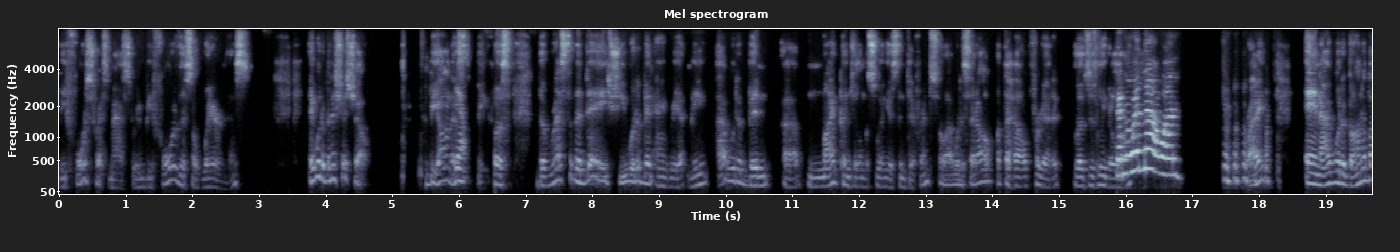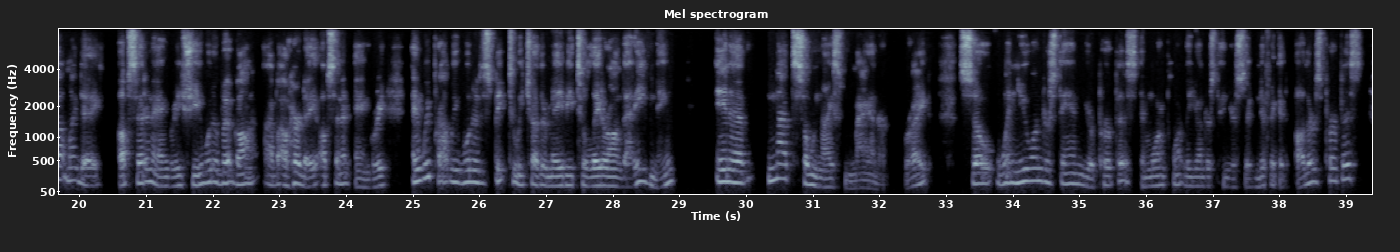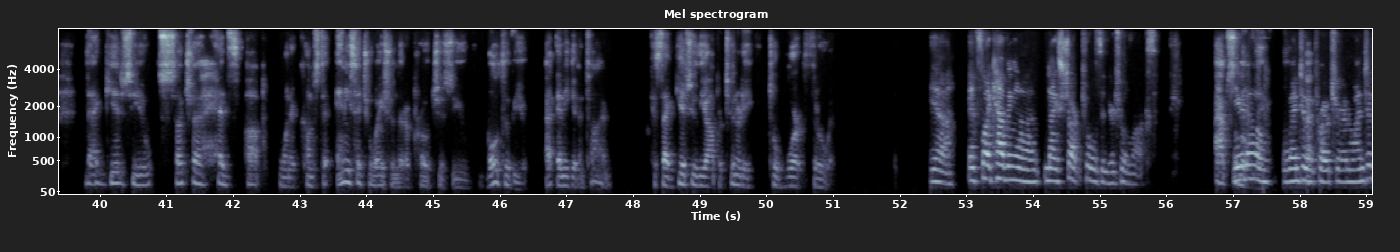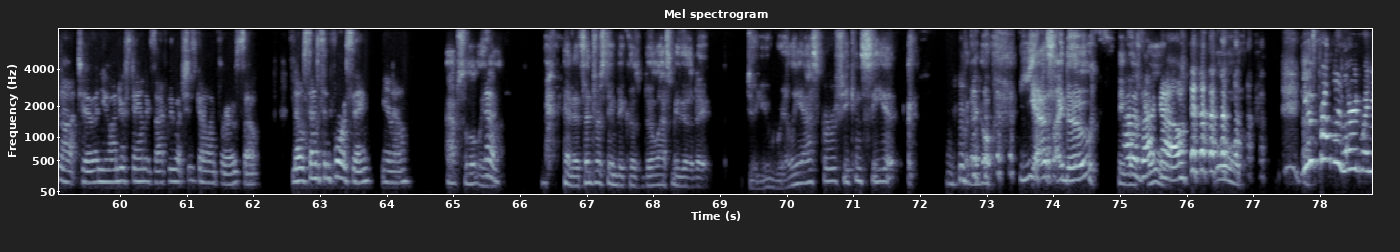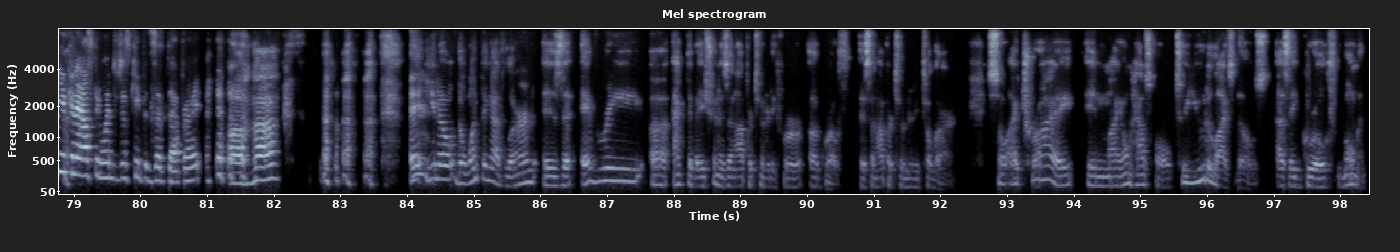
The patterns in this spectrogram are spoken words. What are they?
before stress mastering, before this awareness, it would have been a shit show to be honest, yeah. because the rest of the day she would have been angry at me. I would have been uh, my pendulum swing is indifferent, so I would have said, "Oh, what the hell? Forget it. Let's just leave it alone." Didn't win that one, right? And I would have gone about my day upset and angry. She would have gone about her day upset and angry, and we probably wouldn't speak to each other maybe till later on that evening in a not so nice manner, right? So when you understand your purpose, and more importantly, you understand your significant other's purpose, that gives you such a heads up when it comes to any situation that approaches you, both of you, at any given time, because that gives you the opportunity to work through it. Yeah, it's like having a nice sharp tools in your toolbox. Absolutely. You know when to approach her and when to not to, and you understand exactly what she's going through. So no sense in forcing, you know. Absolutely yeah. not. And it's interesting because Bill asked me the other day, "Do you really ask her if she can see it?" and I go, "Yes, I do." He How goes, does that go? You've probably learned when you can ask and when to just keep it zipped up, right? uh huh. you know, the one thing I've learned is that every uh, activation is an opportunity for a growth. It's an opportunity to learn. So I try in my own household to utilize those as a growth moment.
